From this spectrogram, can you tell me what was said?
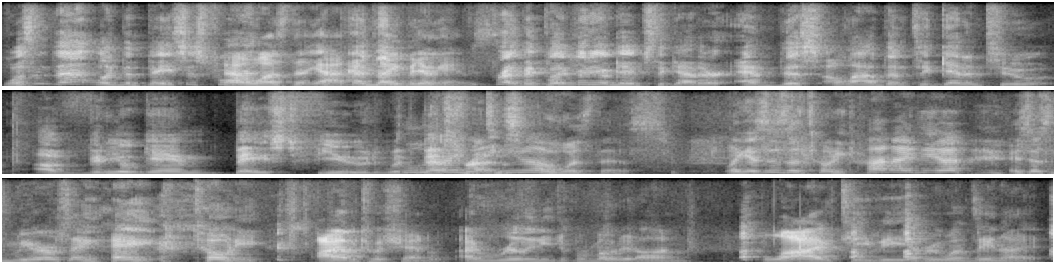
Wasn't that like the basis for That it? was the yeah. They And play then- video games. Right, they played video games together, and this allowed them to get into a video game based feud with Whose best idea friends. Idea was this? Like, is this a Tony Khan idea? Is this Miro saying, "Hey, Tony, I have a Twitch channel. I really need to promote it on live TV every Wednesday night."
